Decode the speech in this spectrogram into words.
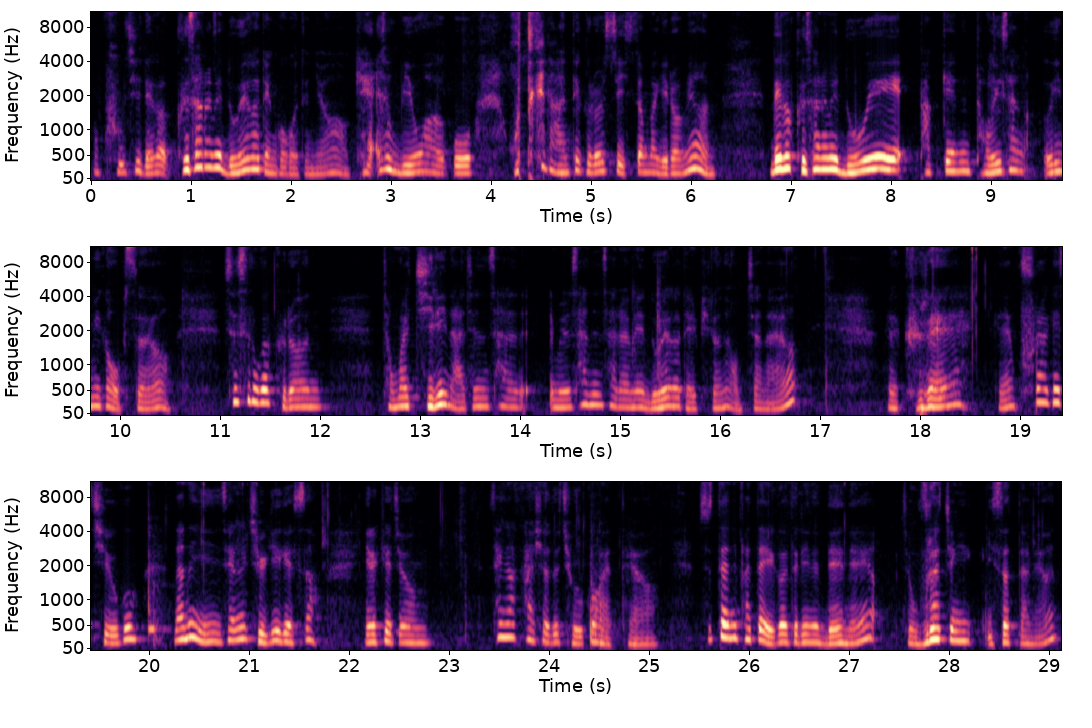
어, 굳이 내가 그 사람의 노예가 된 거거든요. 계속 미워하고 어떻게 나한테 그럴 수 있어 막 이러면 내가 그 사람의 노예 밖에는 더 이상 의미가 없어요. 스스로가 그런 정말 질이 낮은 삶을 사는 사람의 노예가 될 필요는 없잖아요. 그래 그냥 쿨하게 지우고 나는 인생을 즐기겠어 이렇게 좀 생각하셔도 좋을 것 같아요. 수타니 파타 읽어드리는 내내 좀 우라증이 있었다면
